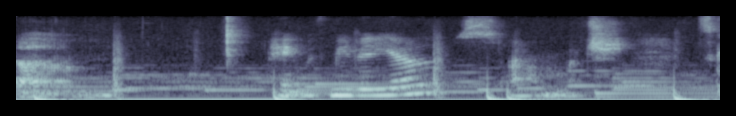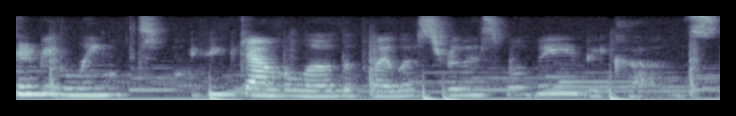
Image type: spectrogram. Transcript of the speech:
um, paint with me videos, um, which is going to be linked, I think down below the playlist for this will be because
